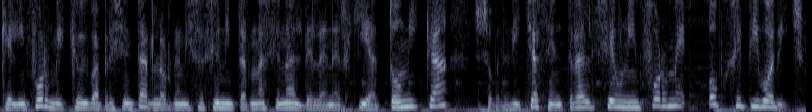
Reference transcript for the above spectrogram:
que el informe que hoy va a presentar la Organización Internacional de la Energía Atómica sobre dicha central sea un informe objetivo, ha dicho.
